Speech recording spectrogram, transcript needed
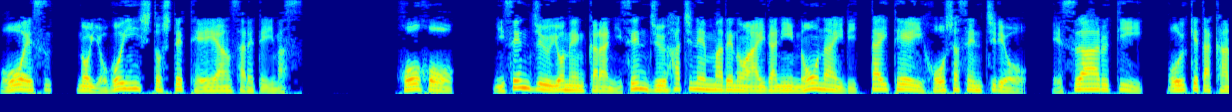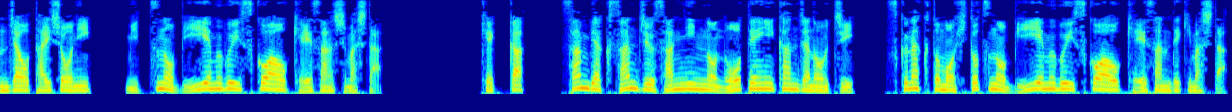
OS の予後因子として提案されています。方法。2014年から2018年までの間に脳内立体定位放射線治療、SRT を受けた患者を対象に、3つの BMV スコアを計算しました。結果、333人の脳転移患者のうち、少なくとも1つの BMV スコアを計算できました。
